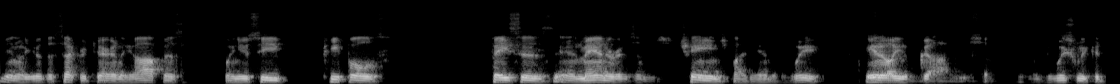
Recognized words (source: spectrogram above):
you know you're the secretary in the office, when you see people's faces and mannerisms change by the end of the week, you know you've got them. So we wish we could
